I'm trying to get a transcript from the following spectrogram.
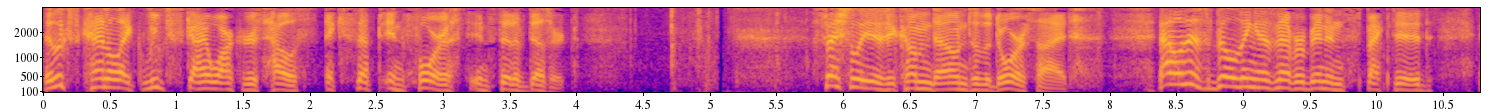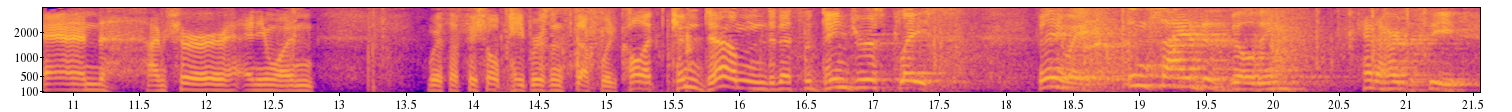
It looks kind of like Luke Skywalker's house, except in forest instead of desert. Especially as you come down to the door side. Now, this building has never been inspected, and I'm sure anyone with official papers and stuff would call it condemned, and it's a dangerous place. But anyway, inside this building, kind of hard to see,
